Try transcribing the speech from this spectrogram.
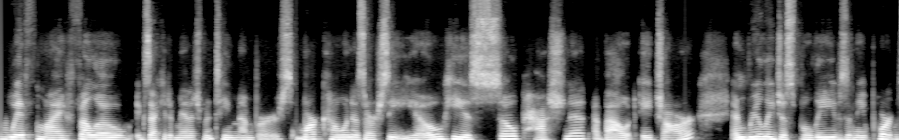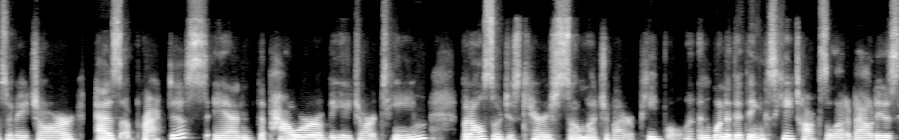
with my fellow executive management team members. Mark Cohen is our CEO. He is so passionate about HR and really just believes in the importance of HR as a practice and the power of the HR team, but also just cares so much about our people. And one of the things he talks a lot about is,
